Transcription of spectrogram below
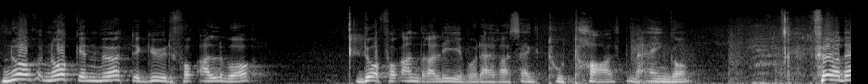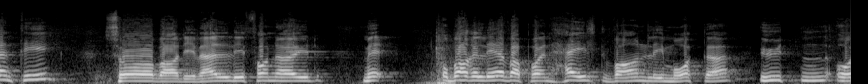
Når noen møter Gud for alvor, da forandrer livet deres seg totalt med en gang. Før den tid så var de veldig fornøyd med å bare leve på en helt vanlig måte uten å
